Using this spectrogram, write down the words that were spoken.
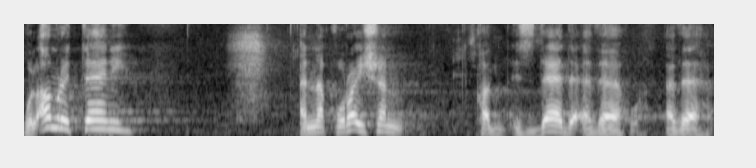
والأمر الثاني أن قريشا قد ازداد اذاه أذاها.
